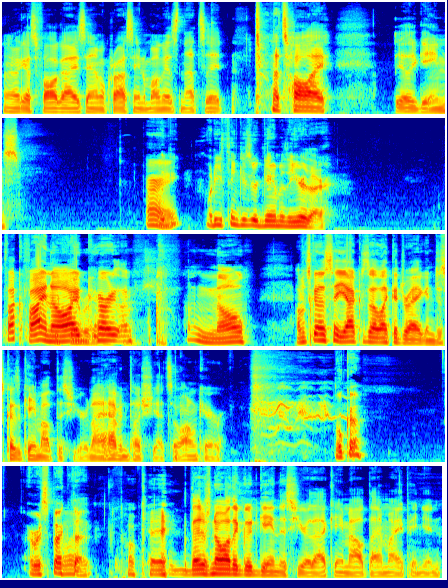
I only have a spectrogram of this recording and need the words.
Uh, I guess Fall Guys, Animal Crossing, Among Us, and that's it. that's all I. The other games. All right. What do you- What do you think is your game of the year there? Fuck if I know. I, favorite already- one. I don't know. I'm just gonna say yeah because I like a dragon just because it came out this year and I haven't touched yet, so I don't care. Okay. I respect Alright. that. Okay. There's no other good game this year that came out, that in my opinion.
